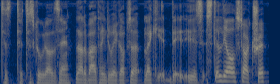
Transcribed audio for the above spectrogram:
to, to, school all the same. Not a bad thing to wake up to. Like, is still the All Star trip?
